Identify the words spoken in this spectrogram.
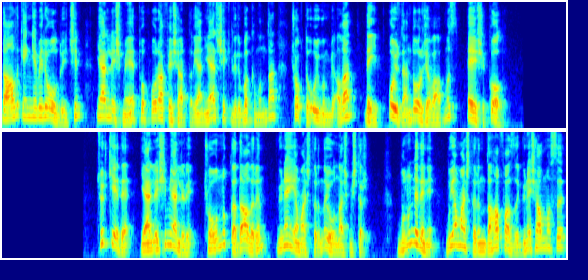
dağlık engebeli olduğu için yerleşmeye topografya şartları yani yer şekilleri bakımından çok da uygun bir alan değil. O yüzden doğru cevabımız E şıkkı oldu. Türkiye'de yerleşim yerleri çoğunlukla dağların güney yamaçlarında yoğunlaşmıştır. Bunun nedeni bu yamaçların daha fazla güneş alması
